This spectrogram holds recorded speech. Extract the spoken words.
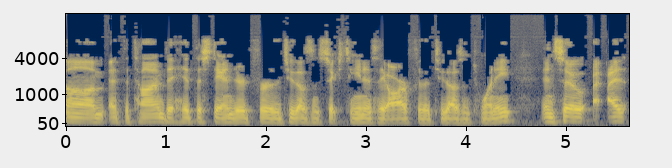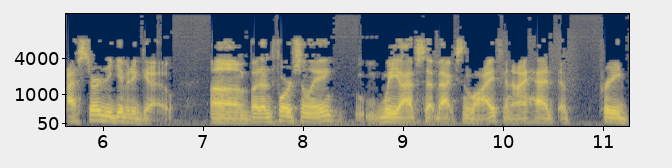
um, at the time to hit the standard for the 2016 as they are for the 2020. And so I, I started to give it a go. Um, but unfortunately, we have setbacks in life, and I had a pretty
